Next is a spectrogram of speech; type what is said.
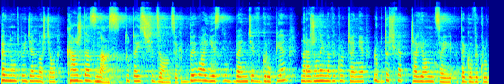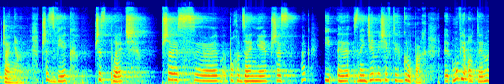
pełną odpowiedzialnością, każda z nas tutaj siedzących była, jest lub będzie w grupie narażonej na wykluczenie lub doświadczającej tego wykluczenia przez wiek, przez płeć, przez pochodzenie, przez. Tak? I e, znajdziemy się w tych grupach. E, mówię o tym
